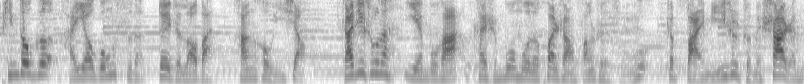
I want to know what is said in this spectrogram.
平头哥还邀功似的对着老板憨厚一笑。炸鸡叔呢一言不发，开始默默的换上防水服，这摆明是准备杀人，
